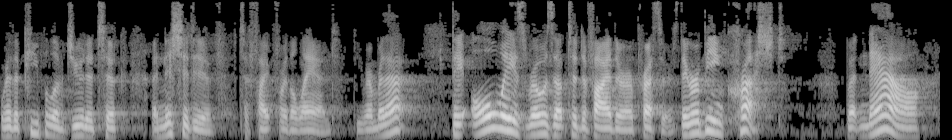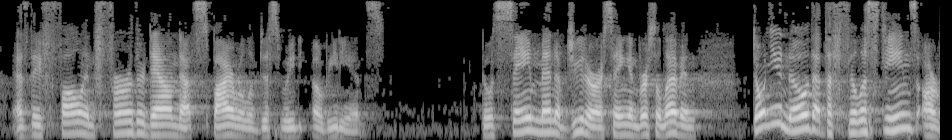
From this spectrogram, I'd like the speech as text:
where the people of Judah took initiative to fight for the land. Do you remember that? They always rose up to defy their oppressors. They were being crushed. But now, as they've fallen further down that spiral of disobedience. Those same men of Judah are saying in verse 11, Don't you know that the Philistines are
